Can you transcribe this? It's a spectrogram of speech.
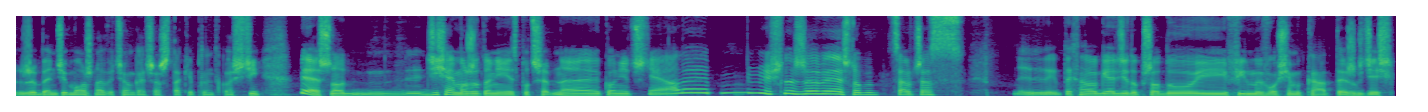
że będzie można wyciągać aż takie prędkości. Wiesz, no dzisiaj może to nie jest potrzebne koniecznie, ale myślę, że wiesz, no cały czas technologia idzie do przodu i filmy w 8K też gdzieś,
